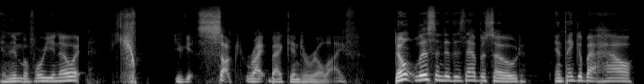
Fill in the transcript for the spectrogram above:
And then before you know it, you get sucked right back into real life. Don't listen to this episode and think about how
